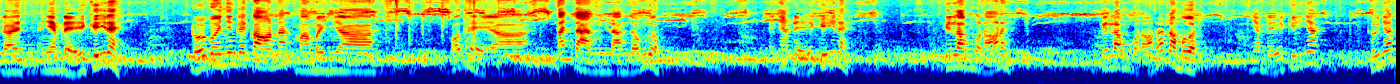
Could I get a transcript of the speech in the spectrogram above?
Đây anh em để ý kỹ này. Đối với những cái con á, mà mình à, có thể à, tách đàn mình làm giống được anh em để ý kỹ này. Cái lông của nó này. Cái lông của nó rất là mượt. Anh em để ý kỹ nhá. Thứ nhất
